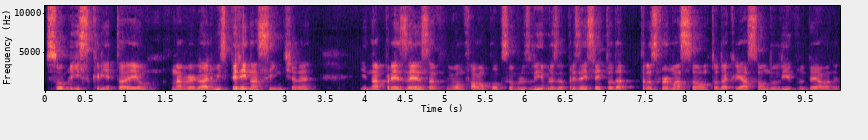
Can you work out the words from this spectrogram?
Sobre escrita, eu, na verdade, me inspirei na Cíntia, né? E na presença, vamos falar um pouco sobre os livros, eu presenciei toda a transformação, toda a criação do livro dela, né?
